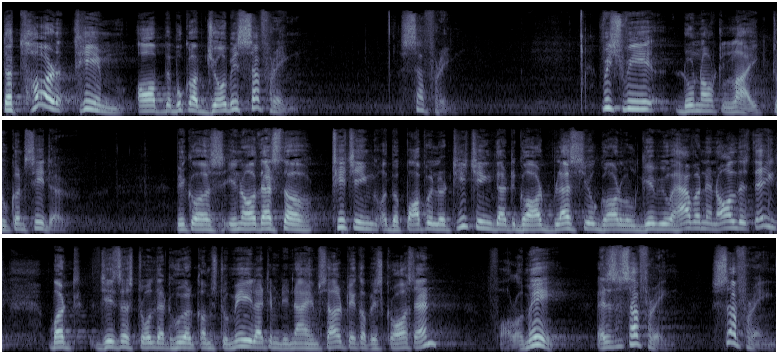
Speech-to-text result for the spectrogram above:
The third theme of the book of Job is suffering. Suffering. Which we do not like to consider. Because, you know, that's the teaching, the popular teaching that God bless you, God will give you heaven and all these things. But Jesus told that whoever comes to me, let him deny himself, take up his cross, and follow me. It is suffering. Suffering.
